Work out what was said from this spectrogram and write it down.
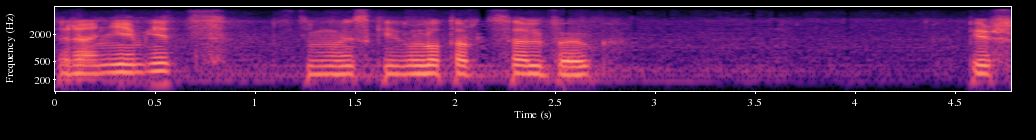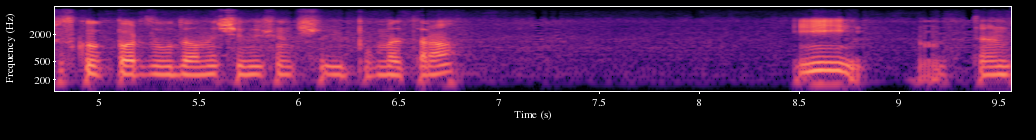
Teraz Niemiec z teamu męskiego Lothar Selberg. Pierwszy skok bardzo udany, 73,5 metra. I ten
